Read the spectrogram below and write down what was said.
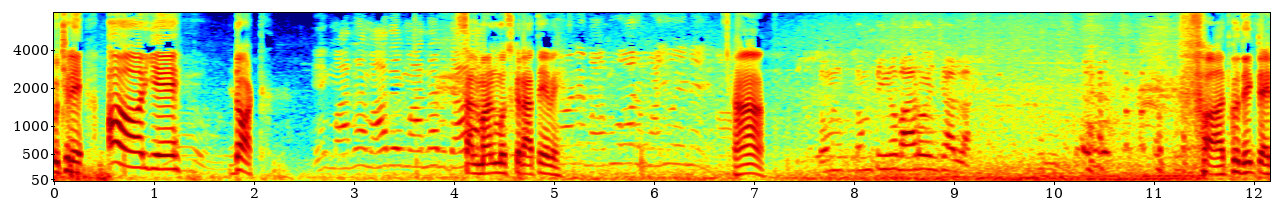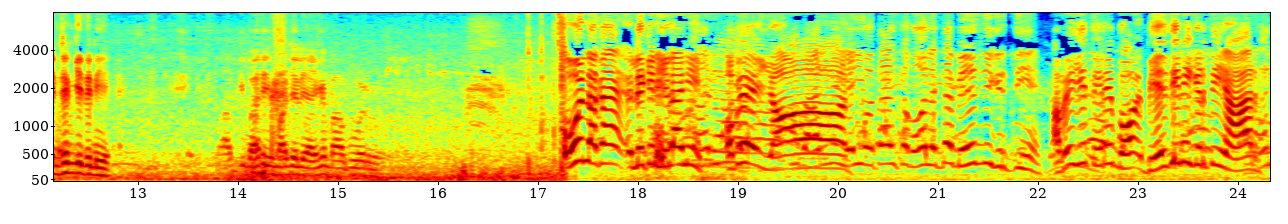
उछले और ये डॉट सलमान मुस्कुराते हुए। हाँ। तुम तुम तीनों बाहर हो इंशाल्लाह। फाद को देख टेंशन कितनी है। आपकी बारी वहाँ चले आएँगे बाबू और वो। ओ लगा है लेकिन हिला नहीं। अबे यार। यही होता है इसका बॉल लगता है बेस भी गिरती है। अबे ये तेरे बॉ- बेज ही नहीं गिरती यार। नहीं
